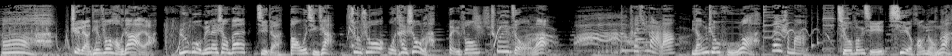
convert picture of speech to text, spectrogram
啊，这两天风好大呀！如果我没来上班，记得帮我请假，就说我太瘦了，被风吹走了。吹去哪儿了？阳澄湖啊！为什么？秋风起，蟹黄浓啊！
